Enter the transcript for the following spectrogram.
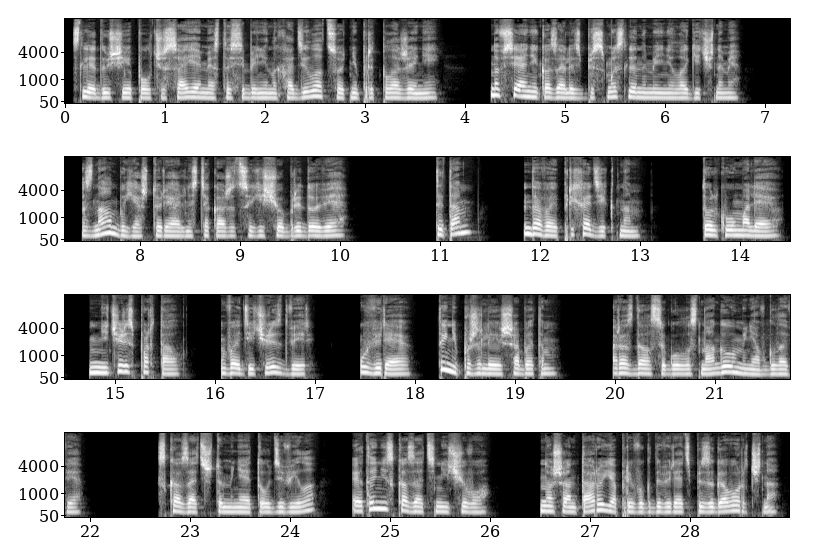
Следующие полчаса я места себе не находила от сотни предположений, но все они казались бессмысленными и нелогичными. Знал бы я, что реальность окажется еще бредовее. «Ты там? Давай, приходи к нам. Только умоляю, не через портал. Войди через дверь. Уверяю, ты не пожалеешь об этом», — раздался голос Нага у меня в голове. Сказать, что меня это удивило, это не сказать ничего. Но Шантару я привык доверять безоговорочно.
